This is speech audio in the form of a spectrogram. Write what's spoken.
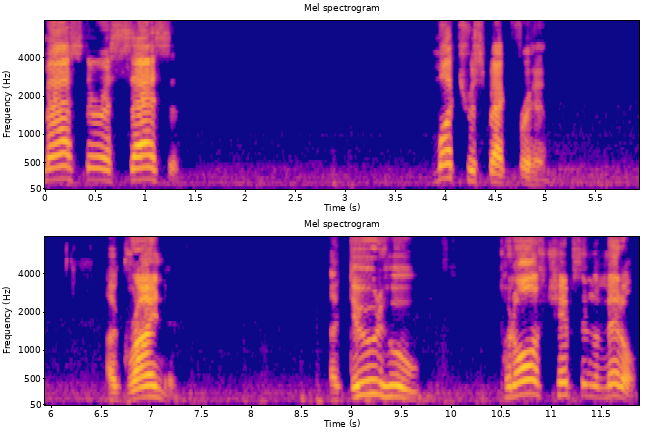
master assassin much respect for him. A grinder. A dude who put all his chips in the middle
